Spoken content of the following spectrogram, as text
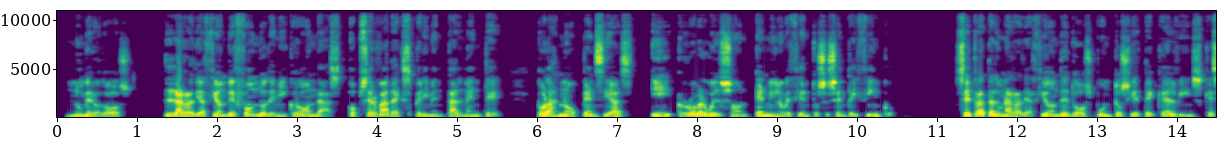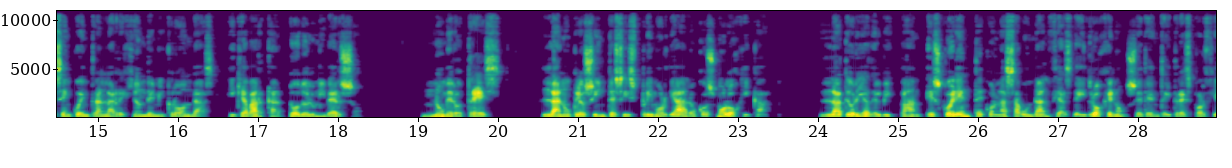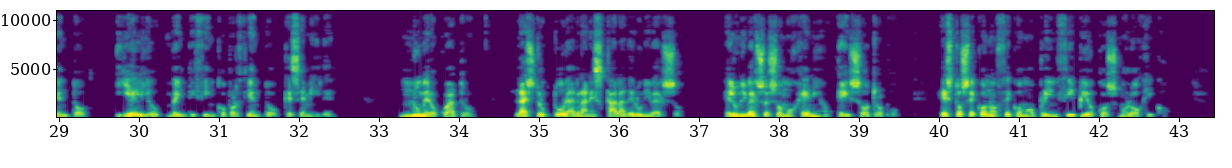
Número 2. La radiación de fondo de microondas observada experimentalmente por Arno Penzias y Robert Wilson en 1965. Se trata de una radiación de 2.7 kelvins que se encuentra en la región de microondas y que abarca todo el universo. Número 3. La nucleosíntesis primordial o cosmológica. La teoría del Big Bang es coherente con las abundancias de hidrógeno 73% y helio 25% que se miden. Número 4. La estructura a gran escala del universo. El universo es homogéneo e isótropo. Esto se conoce como principio cosmológico.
